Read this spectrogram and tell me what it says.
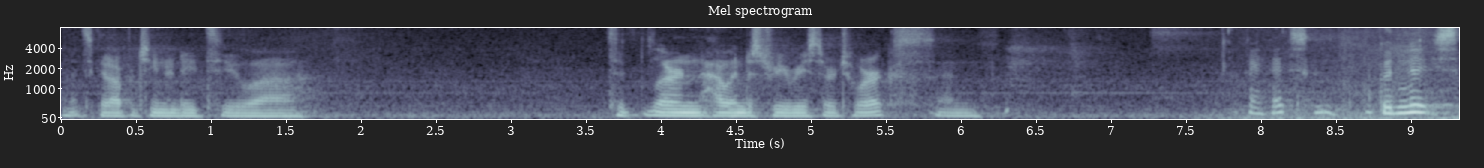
And it's a good opportunity to, uh, to learn how industry research works. And okay, that's good news.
